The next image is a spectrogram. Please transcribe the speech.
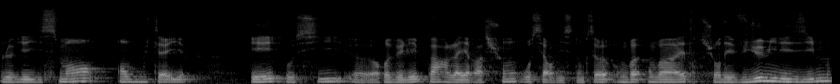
le vieillissement en bouteille et aussi euh, révélé par l'aération au service. Donc on, va, on va être sur des vieux millésimes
